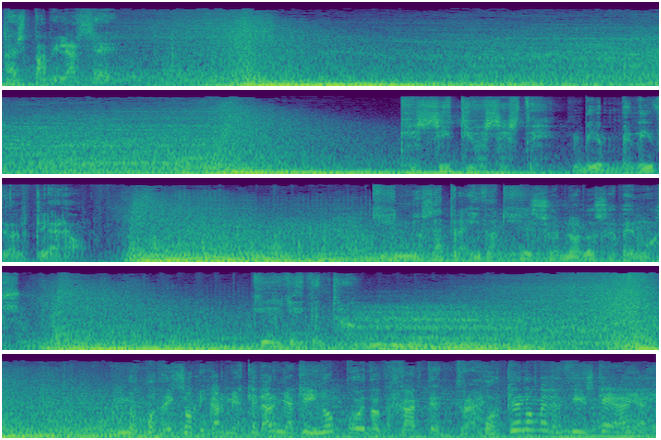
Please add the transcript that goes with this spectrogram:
A espabilarse. ¿Qué sitio es este? Bienvenido al claro. ¿Quién nos ha traído aquí? Eso no lo sabemos. ¿Qué hay ahí dentro? No podéis obligarme a quedarme aquí. No puedo dejarte entrar. ¿Por qué no me decís qué hay ahí?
